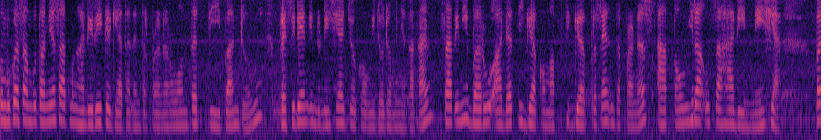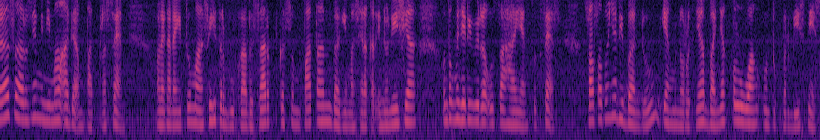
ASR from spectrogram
Membuka sambutannya saat menghadiri kegiatan Entrepreneur Wanted di Bandung, Presiden Indonesia Joko Widodo menyatakan saat ini baru ada 3,3 persen entrepreneurs atau wirausaha di Indonesia, padahal seharusnya minimal ada 4 persen. Oleh karena itu masih terbuka besar kesempatan bagi masyarakat Indonesia untuk menjadi wirausaha yang sukses. Salah satunya di Bandung yang menurutnya banyak peluang untuk berbisnis.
